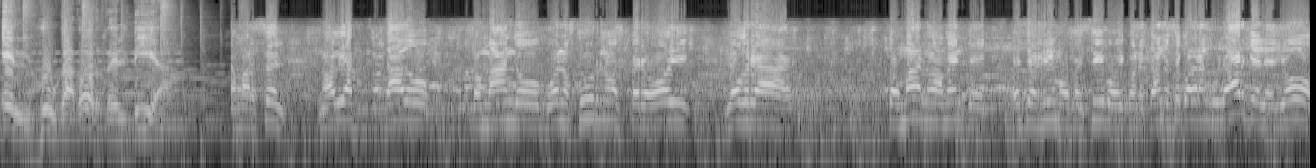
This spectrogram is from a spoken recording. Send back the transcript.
el jugador del día. Marcel no había estado tomando buenos turnos, pero hoy logra tomar nuevamente ese ritmo ofensivo y conectando ese cuadrangular que le dio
